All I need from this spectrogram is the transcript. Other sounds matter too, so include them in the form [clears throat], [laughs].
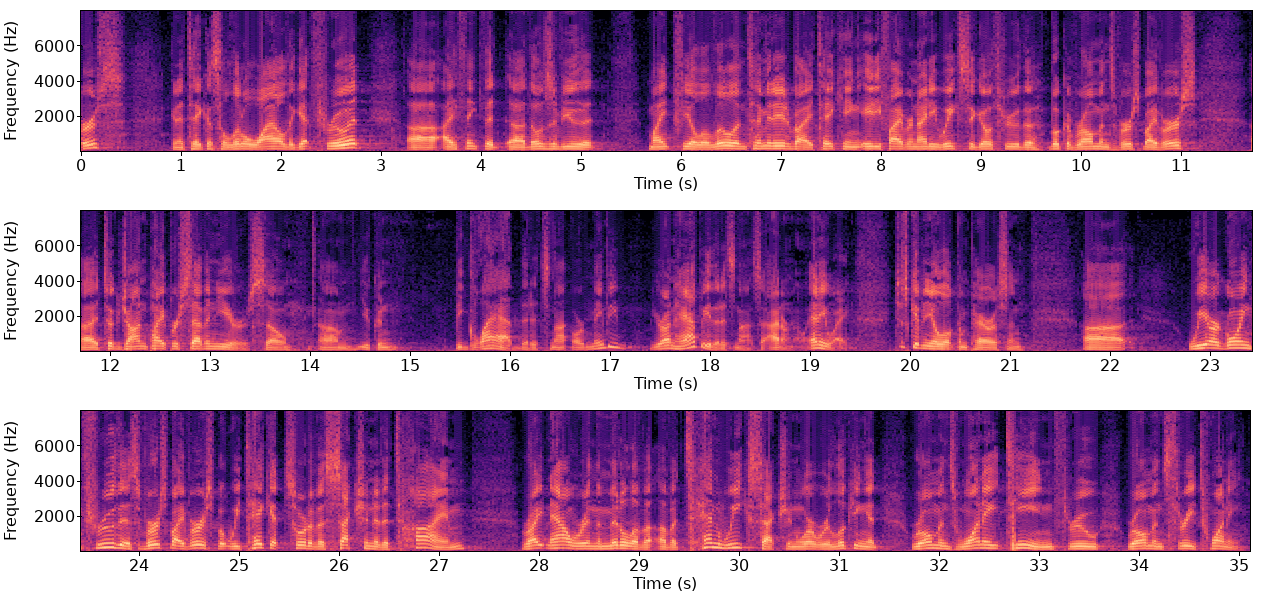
verse. Going to take us a little while to get through it. Uh, I think that uh, those of you that might feel a little intimidated by taking 85 or 90 weeks to go through the book of Romans verse by verse, uh, it took John Piper seven years. So um, you can be glad that it's not, or maybe you're unhappy that it's not. I don't know. Anyway, just giving you a little comparison. Uh, we are going through this verse by verse, but we take it sort of a section at a time Right now, we're in the middle of a, of a 10 week section where we're looking at Romans 118 through Romans 320.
